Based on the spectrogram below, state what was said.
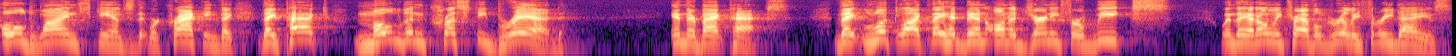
old wineskins that were cracking. They, they packed molten, crusty bread in their backpacks. They looked like they had been on a journey for weeks when they had only traveled really three days.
